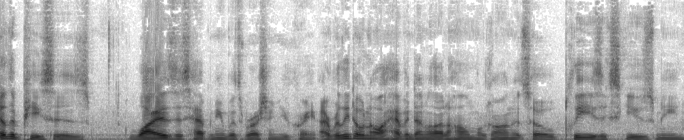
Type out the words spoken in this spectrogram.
other piece is why is this happening with Russia and Ukraine? I really don't know. I haven't done a lot of homework on it, so please excuse me.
